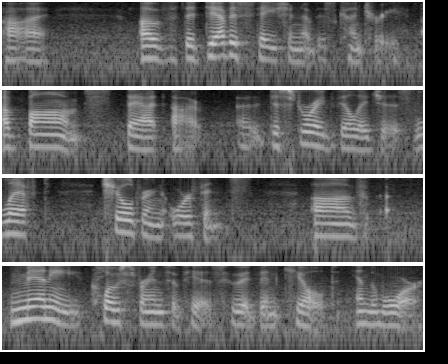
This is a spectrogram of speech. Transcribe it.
uh, of the devastation of his country, of bombs that uh, uh destroyed villages, left children orphans, of many close friends of his who had been killed in the war,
